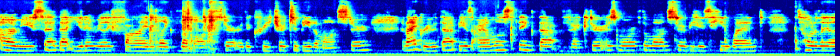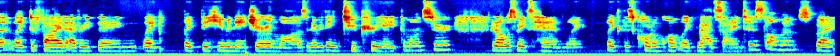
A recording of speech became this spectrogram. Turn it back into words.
um, you said that you didn't really find like the monster or the creature to be the monster, and I agree with that because I almost think that Victor is more of the monster because he went totally like, defied everything like like the human nature and laws and everything to create the monster. It almost makes him like like this quote unquote like mad scientist almost, but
